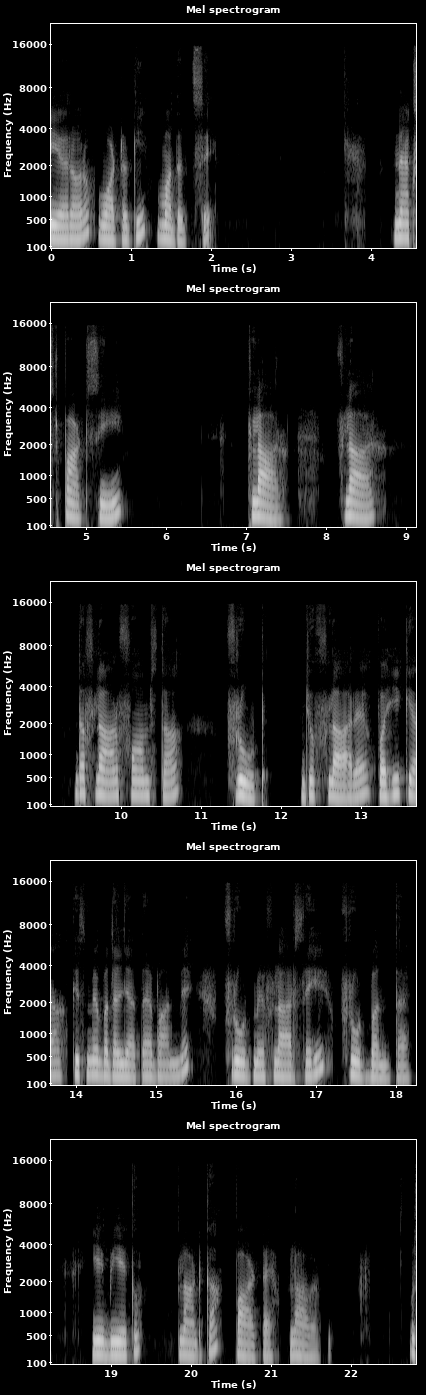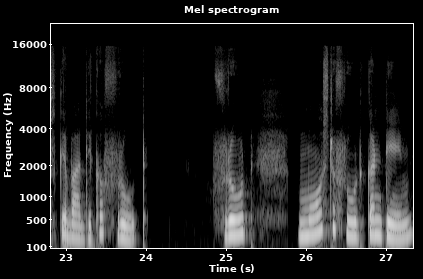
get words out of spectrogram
एयर और वाटर की मदद से next part see flower flower the flower forms the fruit. जो फ्लावर है, वही क्या, किसमें बदल जाता है बाद में? फ्रूट में फ्लावर से ही फ्रूट बनता है। ये भी एक प्लांट का पार्ट है, फ्लावर भी। उसके बाद देखो fruit. Fruit, most fruit contain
